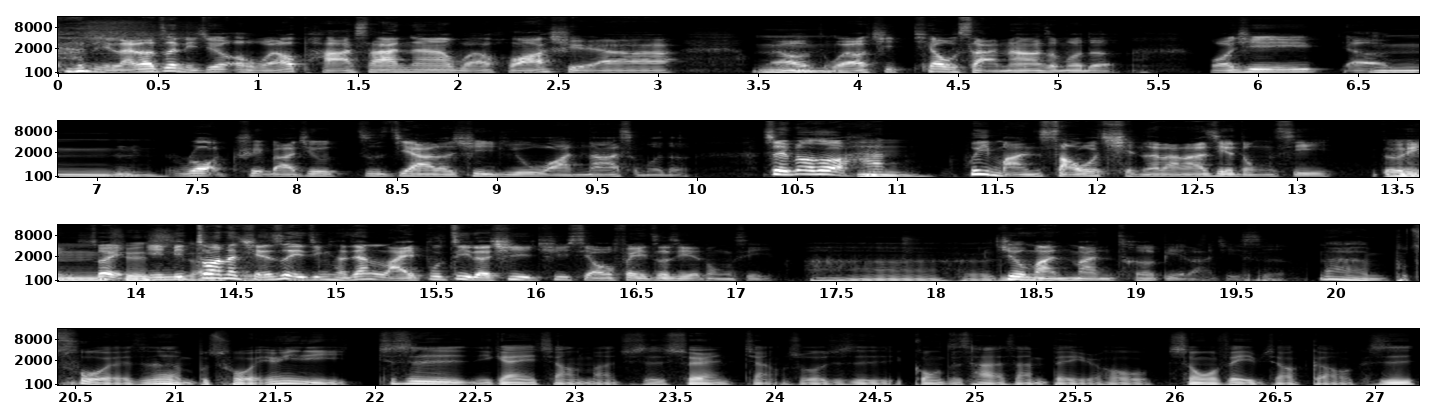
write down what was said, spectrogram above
你来到这里就哦，我要爬山啊，我要滑雪啊，我要、嗯、我要去跳伞啊什么的。我要去呃、嗯、road trip 啊，就自驾的去游玩啊什么的，所以不要说他会蛮烧钱的啦，那些东西，对，嗯、所以你你赚的钱是已经好像来不及的去去消费这些东西。啊，就蛮蛮特别啦，其实。那很不错哎，真的很不错，因为你就是你刚才讲的嘛，就是虽然讲说就是工资差了三倍，然后生活费也比较高，可是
